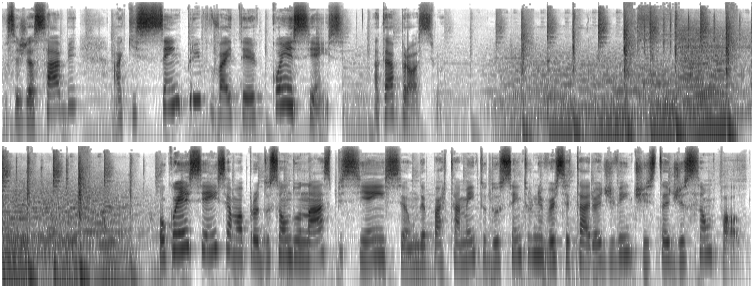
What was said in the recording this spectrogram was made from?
Você já sabe, aqui sempre vai ter Conheciência. Até a próxima! O Conheciência é uma produção do NASP Ciência, um departamento do Centro Universitário Adventista de São Paulo.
